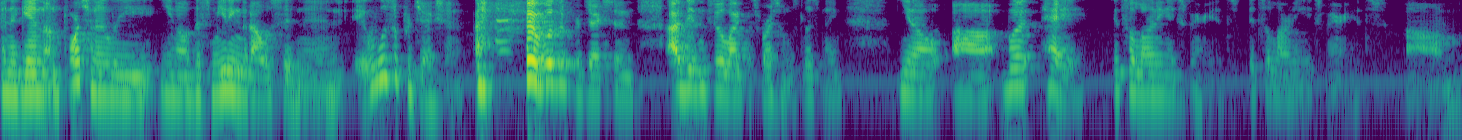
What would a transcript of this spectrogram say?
And again, unfortunately, you know, this meeting that I was sitting in, it was a projection. it was a projection. I didn't feel like this person was listening you know. Uh, but hey, it's a learning experience. It's a learning experience. Um,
